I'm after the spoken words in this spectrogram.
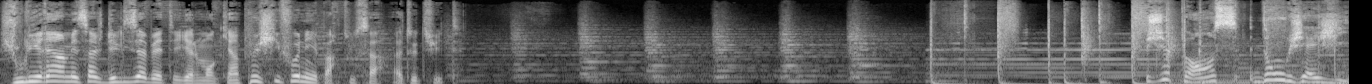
Je vous lirai un message d'Elisabeth également qui est un peu chiffonné par tout ça. À tout de suite. Je pense, donc j'agis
